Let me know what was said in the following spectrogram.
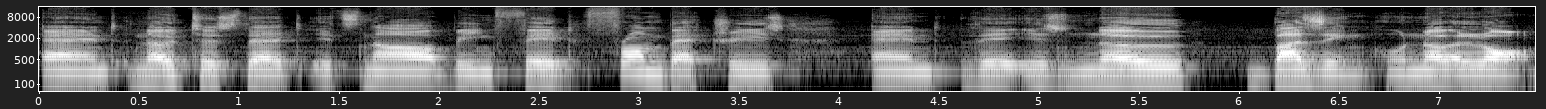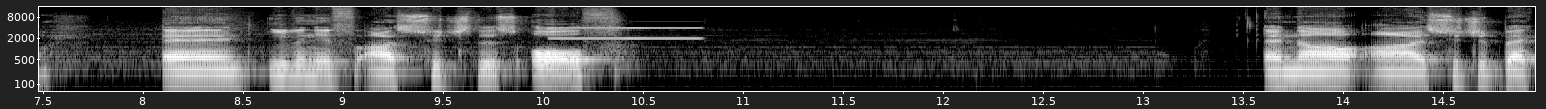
and notice that it's now being fed from batteries and there is no buzzing or no alarm. And even if I switch this off, and now I switch it back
